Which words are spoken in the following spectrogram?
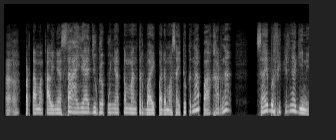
ah. pertama kalinya saya juga punya teman terbaik pada masa itu. Kenapa? Karena saya berpikirnya gini,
